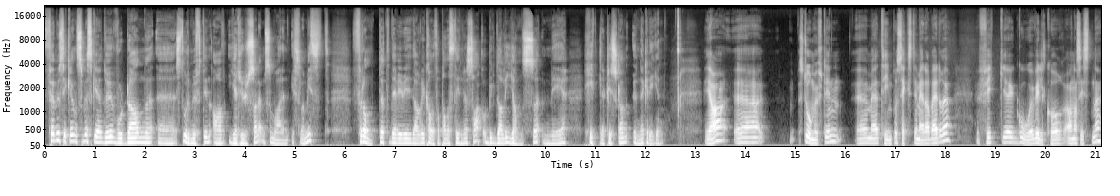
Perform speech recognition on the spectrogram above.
Før musikken så beskrev du hvordan eh, stormuftien av Jerusalem, som var en islamist, frontet det vi i dag vil kalle for palestinernes sak, og bygde allianse med Hitler-Tyskland under krigen. Ja, eh, stormuftien eh, med et team på 60 medarbeidere fikk eh, gode vilkår av nazistene.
